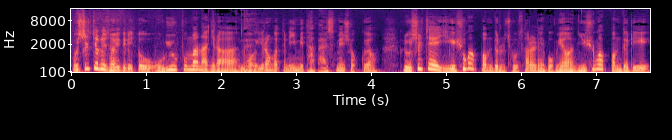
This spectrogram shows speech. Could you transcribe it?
뭐 실제로 저희들이 또 오류뿐만 아니라 뭐 네. 이런 것들은 이미 다 말씀해 주셨고요. 그리고 실제 이게 흉악범들을 조사를 해보면 이 흉악범들이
